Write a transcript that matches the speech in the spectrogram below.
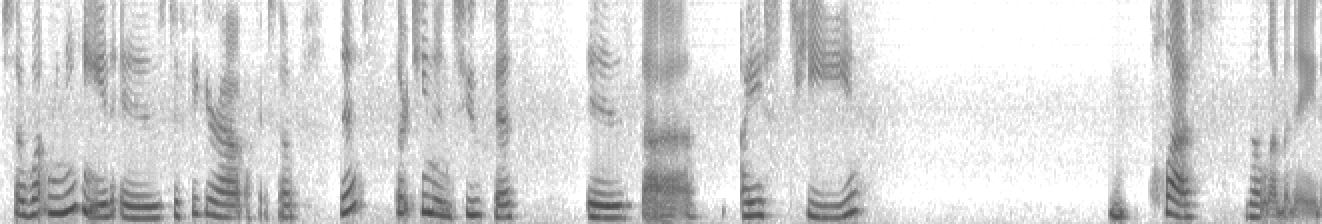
so what we need is to figure out, okay, so this 13 and 2 fifths is the iced tea plus the lemonade.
